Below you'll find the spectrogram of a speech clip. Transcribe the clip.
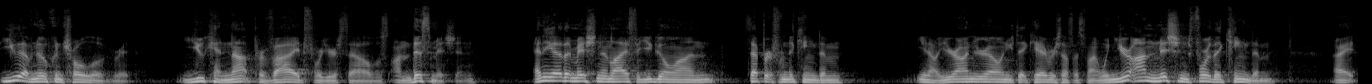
you have no control over it. You cannot provide for yourselves on this mission. Any other mission in life that you go on separate from the kingdom, you know, you're on your own, you take care of yourself, it's fine. When you're on mission for the kingdom, all right,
